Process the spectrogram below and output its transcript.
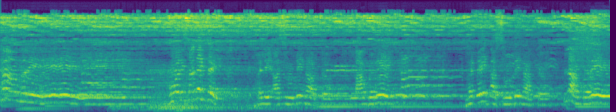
थांब रे. गोरी सांगायचंय. भले असू दे नात लांब रे. भले असू दे नात लांब रे.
